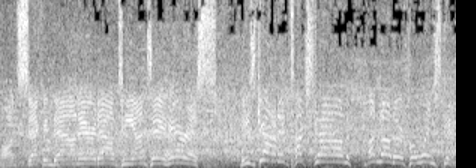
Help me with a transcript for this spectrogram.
On second down, aired out, Deonte Harris. He's got it. Touchdown. Another for Winston.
